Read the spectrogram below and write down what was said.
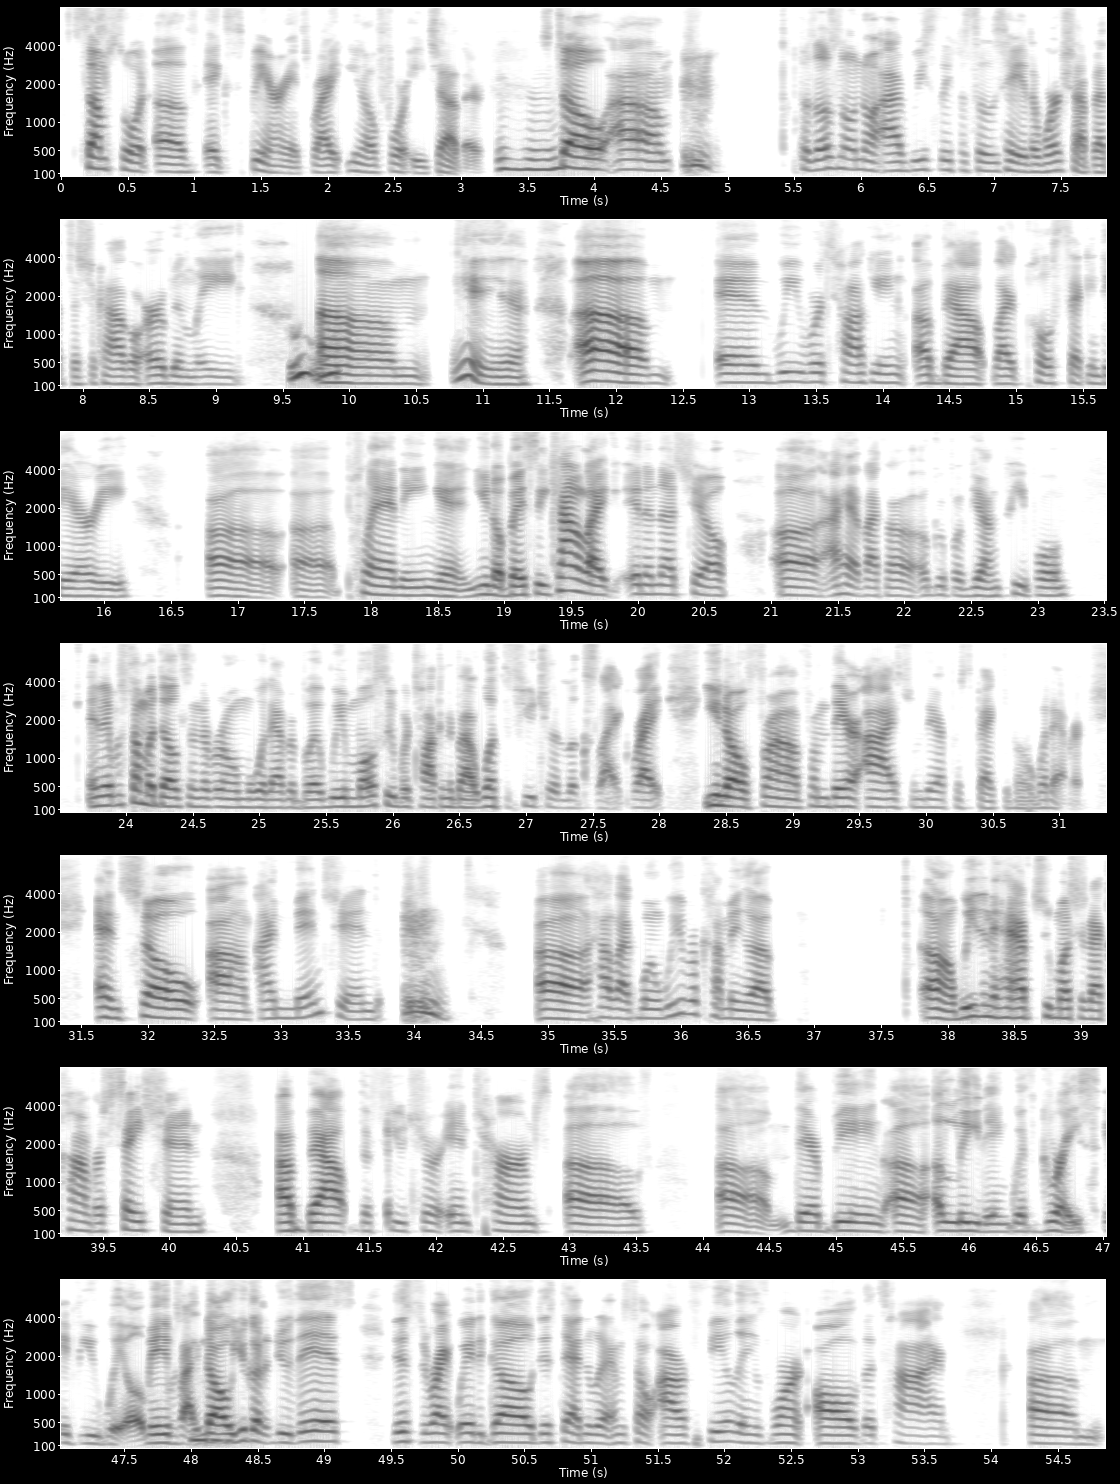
some sort of experience, right? You know, for each other. Mm-hmm. So, um, for those who don't know, I recently facilitated a workshop at the Chicago Urban League. Ooh. Um, yeah, yeah. Um, and we were talking about like post secondary uh uh planning and you know basically kind of like in a nutshell uh i had like a, a group of young people and there was some adults in the room or whatever but we mostly were talking about what the future looks like right? You know from from their eyes from their perspective or whatever. And so um i mentioned uh how like when we were coming up uh, we didn't have too much of that conversation about the future in terms of um they're being uh a leading with grace if you will. I mean it was like mm-hmm. no you're gonna do this. This is the right way to go. This that and whatever and so our feelings weren't all the time um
